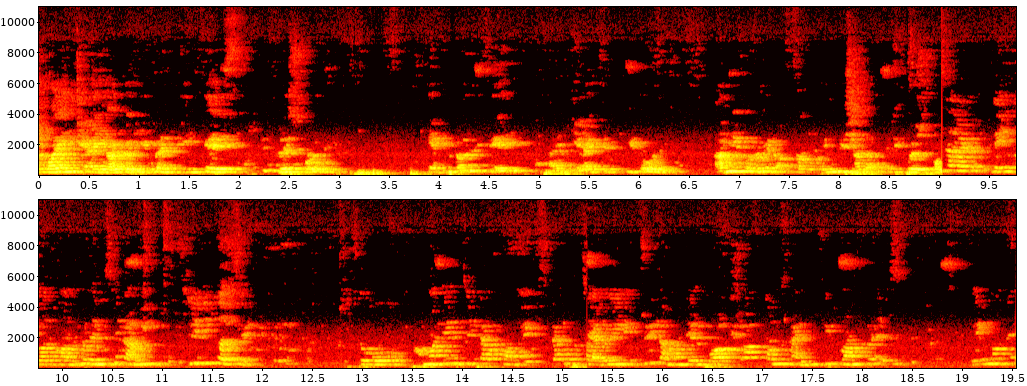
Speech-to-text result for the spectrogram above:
সময় এআই হয়তো হিউম্যান বিংকে রিপ্লেস করে দেবে। এমপ্লয়িকে এআই কি করবে আমি প্রথমে ডক্টর মহিন্দি সাদা রিকোয়েস্ট করব। স্যার বেঙ্গল কনফারেন্সের আমি ক্লিনিক্যাল সেক্রেটারি তো আমাদের যেটা হবে, সেটা হচ্ছে তেরোই এপ্রিল আমাদের ওয়ার্কশপ কাম সাইন্টিফিক কনফারেন্স এর মধ্যে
